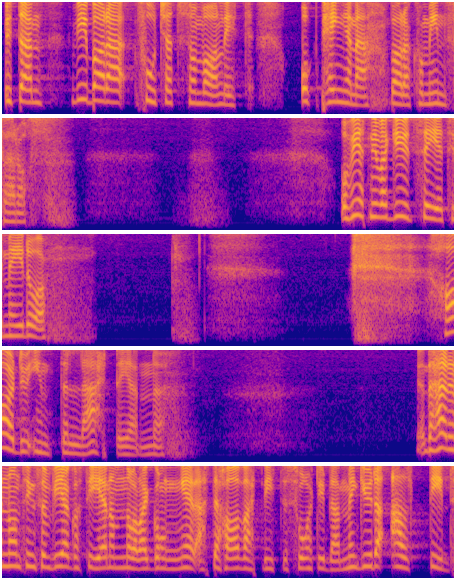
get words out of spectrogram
Utan Vi bara fortsatte som vanligt och pengarna bara kom in för oss. Och vet ni vad Gud säger till mig då? Har du inte lärt dig ännu? Det här är någonting som vi har gått igenom några gånger, att det har varit lite svårt ibland. Men Gud har alltid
